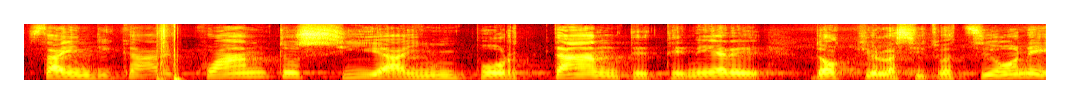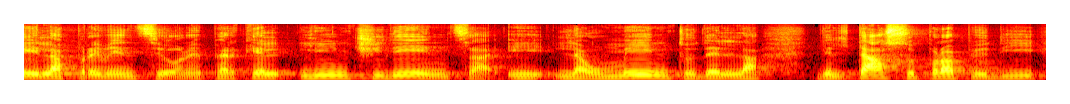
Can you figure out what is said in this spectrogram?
sta a indicare quanto sia importante tenere d'occhio la situazione e la prevenzione, perché l'incidenza e l'aumento del tasso proprio di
